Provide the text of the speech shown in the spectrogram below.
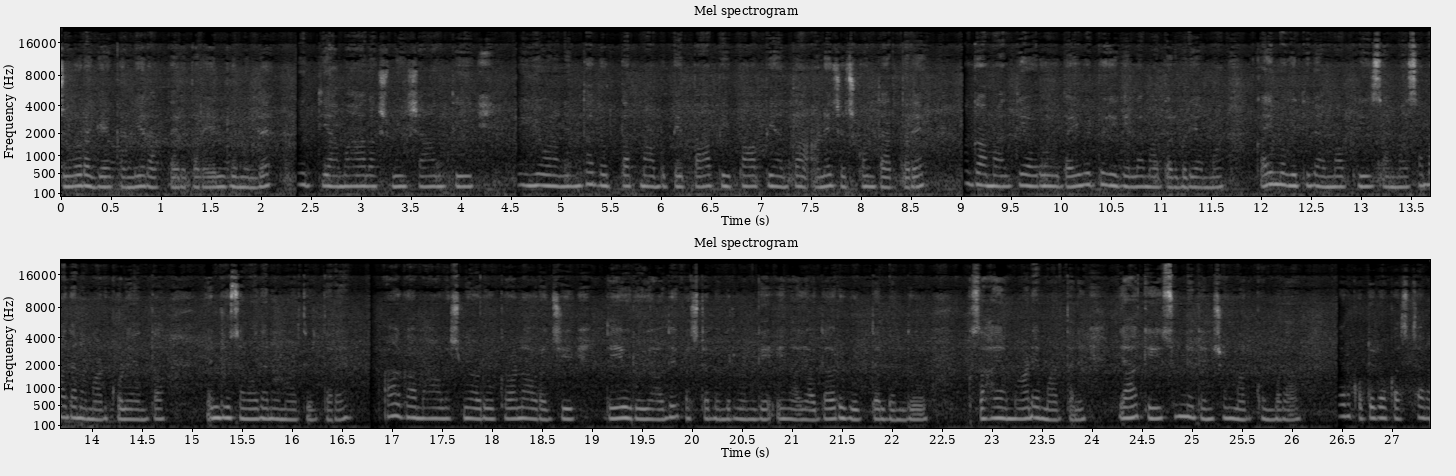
ಜೋರಾಗಿ ಕಣ್ಣೀರು ಹಾಕ್ತಾ ಇರ್ತಾರೆ ಎಲ್ಲರೂ ಮುಂದೆ. ನಿತ್ಯ ಮಹಾಲಕ್ಷ್ಮಿ, ಶಾಂತಿ, ಅಯ್ಯೋ, ನಾನು ಎಂಥ ದೊಡ್ಡ ತಪ್ಪು ಮಾಡಿಬಿಟ್ಟೆ, ಪಾಪಿ ಪಾಪಿ ಅಂತ ಅಣೆ ಚಚ್ಕೊತಾ ಇರ್ತಾರೆ. ಆಗ ಮಾಲತಿ ಅವರು, ದಯವಿಟ್ಟು ಹೀಗೆಲ್ಲ ಮಾತಾಡಬೇಡಿ ಅಮ್ಮ. ಕೈ ಮುಗಿತೀವಿ ಅಮ್ಮ ಪ್ಲೀಸ್ ಅಮ್ಮ. ಸಮಾಧಾನ ಮಾಡ್ಕೊಳ್ಳಿ ಅಂತ ಎಲ್ಲರೂ ಸಮಾಧಾನ ಮಾಡ್ತಿರ್ತಾರೆ. ಆಗ ಮಹಾಲಕ್ಷ್ಮಿ ಅವರು ಕರ್ಣ ಅವರ ದೇವರು ಯಾವುದೇ ಕಷ್ಟ ಬಂದರೂ ನನಗೆ ಏನೋ ಯಾವ್ದಾದ್ರು ರೂಪದಲ್ಲಿ ಬಂದು ಸಹಾಯ ಮಾಡೇ ಮಾಡ್ತಾನೆ. ಯಾಕೆ? ಸುಮ್ಮನೆ ಟೆನ್ಷನ್ ಮಾಡ್ಕೊಬೇಡ. ದೇವರು ಕೊಟ್ಟಿರೋ ಕಷ್ಟನ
